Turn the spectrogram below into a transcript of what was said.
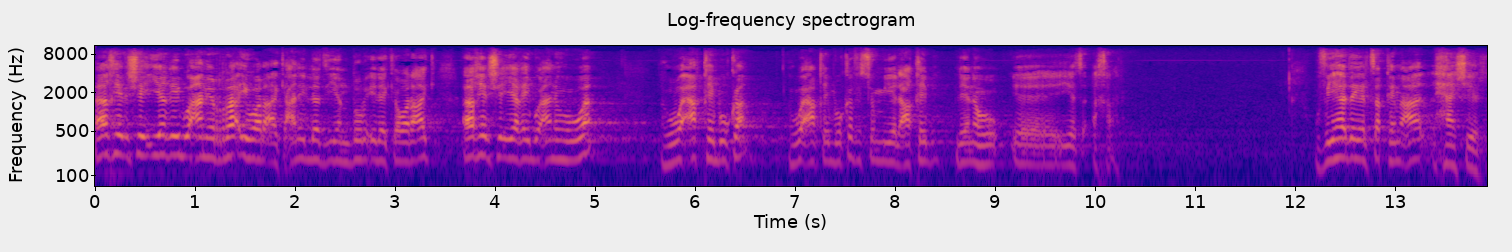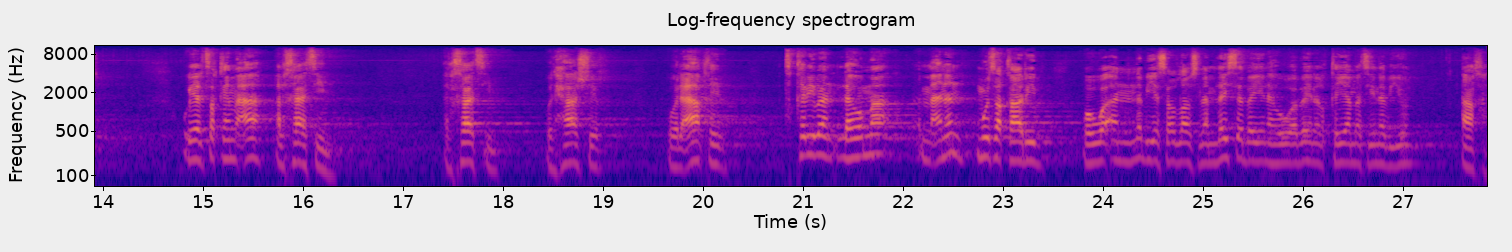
آخر شيء يغيب عن الرأي وراءك عن الذي ينظر إليك وراءك آخر شيء يغيب عنه هو هو عقبك هو عقبك فسمي العقب لأنه يتأخر. وفي هذا يلتقي مع الحاشر ويلتقي مع الخاتم. الخاتم والحاشر والعاقب تقريبا لهما معنى متقارب وهو أن النبي صلى الله عليه وسلم ليس بينه وبين القيامة نبي آخر.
